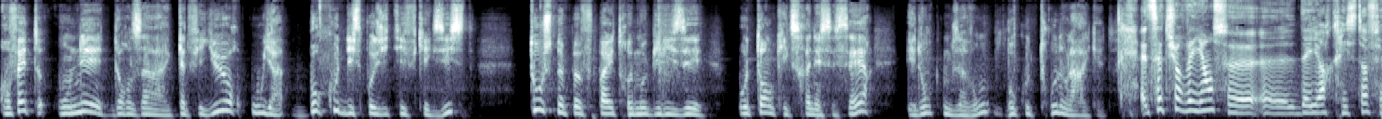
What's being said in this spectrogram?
en fait, on est dans un cas de figure où il y a beaucoup de dispositifs qui existent. Tous ne peuvent pas être mobilisés autant qu'il serait nécessaire. Et donc, nous avons beaucoup de trous dans la raquette. Cette surveillance, euh, d'ailleurs, Christophe,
